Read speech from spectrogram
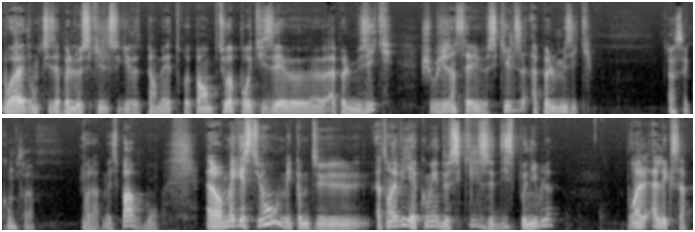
Ouais, donc ils appellent le skills, ce qui va te permettre. Par exemple, tu vois, pour utiliser euh, Apple Music, je suis obligé d'installer le skills Apple Music. Ah, c'est con ça. Voilà, mais c'est pas grave, bon. Alors ma question, mais comme tu, à ton avis, il y a combien de skills disponibles pour Alexa?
